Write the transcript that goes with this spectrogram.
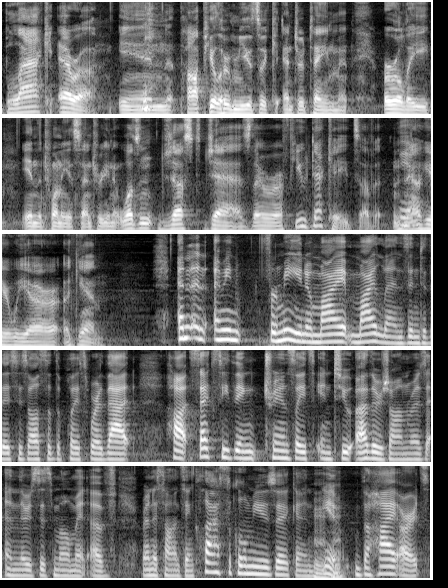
black era in popular music entertainment early in the 20th century. And it wasn't just jazz, there were a few decades of it. And yeah. now here we are again. And and I mean, for me, you know, my my lens into this is also the place where that hot, sexy thing translates into other genres, and there's this moment of Renaissance and classical music, and mm-hmm. you know, the high arts.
